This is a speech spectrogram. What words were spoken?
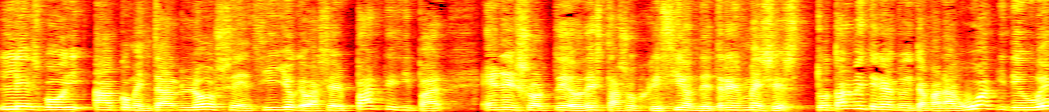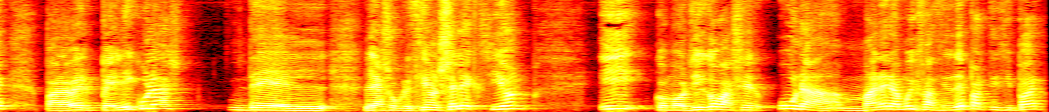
les voy a comentar lo sencillo que va a ser participar en el sorteo de esta suscripción de tres meses totalmente gratuita para Wacky TV para ver películas de la suscripción selección. Y como os digo va a ser una manera muy fácil de participar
